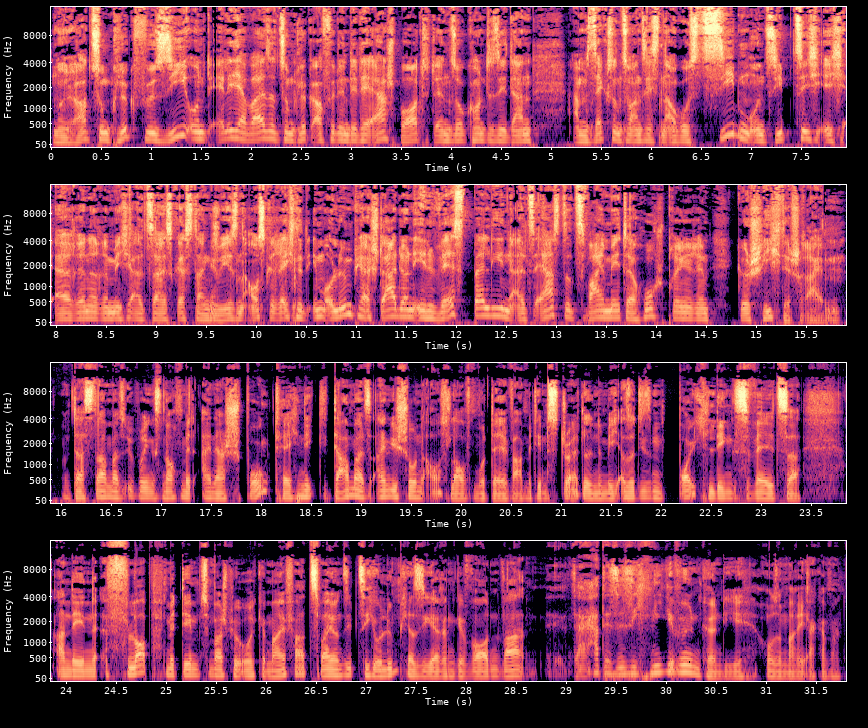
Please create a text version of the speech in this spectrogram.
Naja, zum Glück für sie und ehrlicherweise zum Glück auch für den DDR-Sport, denn so konnte sie dann am 26. August 77, ich erinnere mich, als sei es gestern gewesen, ausgerechnet im Olympiastadion in West-Berlin als erste zwei Meter Hochspringerin Geschichte schreiben. Und das damals übrigens noch mit einer Sprungtechnik, die damals eigentlich schon ein Auslaufmodell war, mit dem Straddle, nämlich also diesem Bäuchlingswälzer an den Flop, mit dem zum Beispiel Ulrike Meifert 72 Olympiasiegerin geworden war. Da hatte sie sich nie gewöhnen können, die Rosemarie Ackermann.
